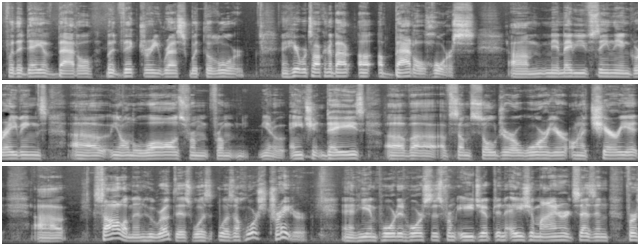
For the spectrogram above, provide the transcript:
for the day of battle, but victory rests with the Lord. And here we're talking about a, a battle horse. Um, maybe you've seen the engravings, uh, you know, on the walls from from you know ancient days of uh, of some soldier or warrior on a chariot. Uh, Solomon, who wrote this, was was a horse trader, and he imported horses from Egypt and Asia Minor. It says in 1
